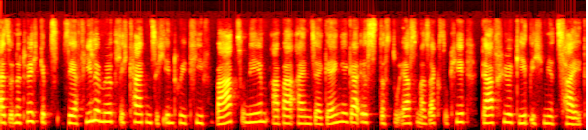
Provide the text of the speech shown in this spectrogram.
Also natürlich gibt es sehr viele Möglichkeiten, sich intuitiv wahrzunehmen, aber ein sehr gängiger ist, dass du erstmal sagst, okay, dafür gebe ich mir Zeit.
